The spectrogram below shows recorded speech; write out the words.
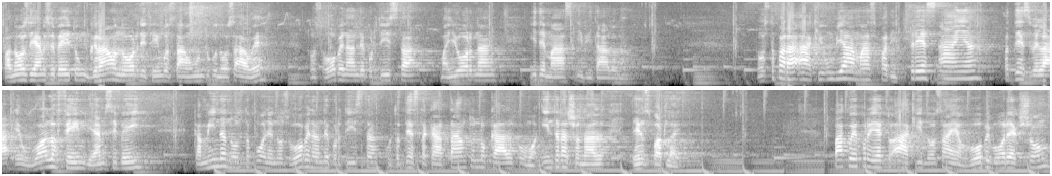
Para nós de MCB é um grande honor de termos estar junto com nós hoje. Nós jovens deportistas, maior e demais invitados. Nós para aqui um dia mais para de três anos para desvelar o Wall of Fame de MCB. Nós estamos pondo nos jovens deportistas que destacar tanto local como internacional em Spotlight. Para o projeto aqui, nós temos uma boa reação.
